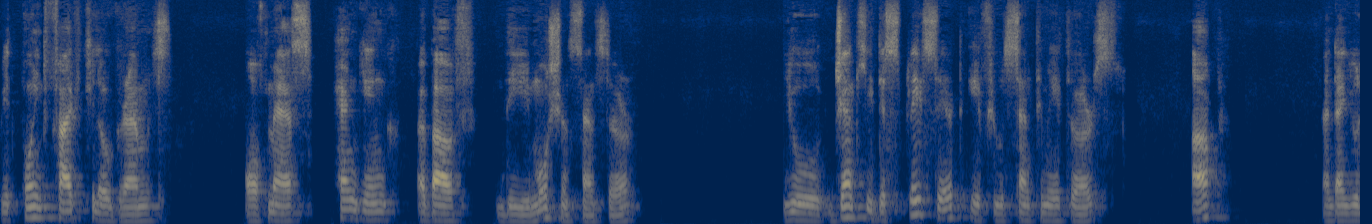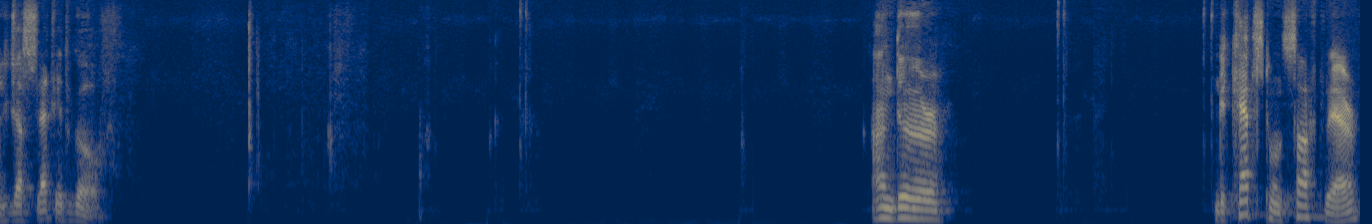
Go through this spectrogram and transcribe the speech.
with 0.5 kilograms of mass hanging above the motion sensor. You gently displace it a few centimeters up, and then you'll just let it go. Under the capstone software,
